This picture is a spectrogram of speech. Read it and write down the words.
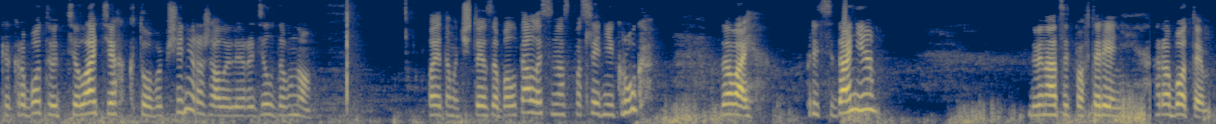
как работают тела тех, кто вообще не рожал или родил давно. Поэтому что-то я заболталась. У нас последний круг. Давай. Приседание. 12 повторений. Работаем.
